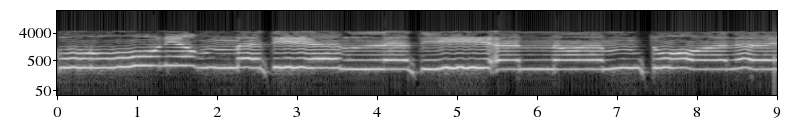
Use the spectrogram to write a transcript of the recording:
اذكروا نعمتي التي أنعمت عليكم.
